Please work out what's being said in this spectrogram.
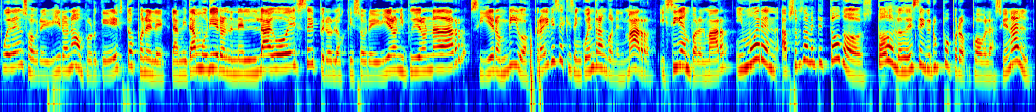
pueden sobrevivir o no. Porque estos, ponele, la mitad murieron en el lago ese, pero los que sobrevivieron y pudieron nadar siguieron vivos. Pero hay veces que se encuentran con el mar y siguen por el mar y mueren absolutamente todos. Todos los de ese grupo poblacional.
